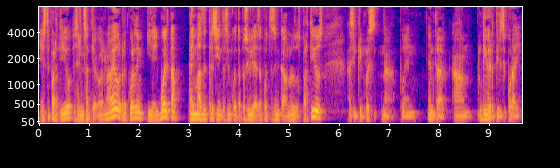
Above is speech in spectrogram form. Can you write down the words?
Este partido es en el Santiago Bernabéu, recuerden, ida y vuelta. Hay más de 350 posibilidades de apuestas en cada uno de los dos partidos, así que pues nada, pueden entrar a divertirse por ahí.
